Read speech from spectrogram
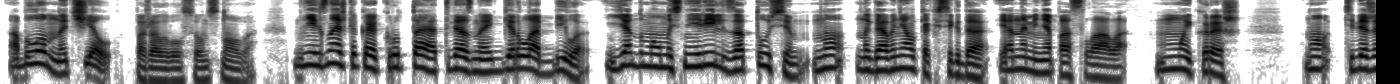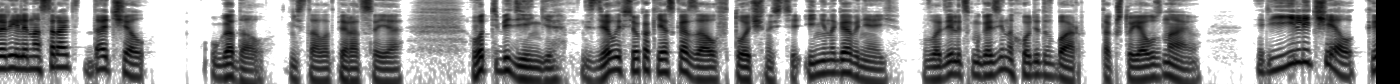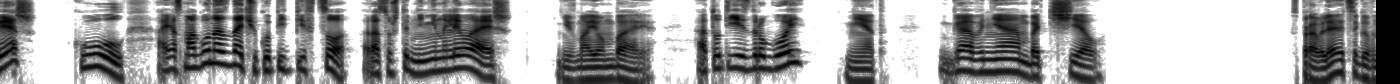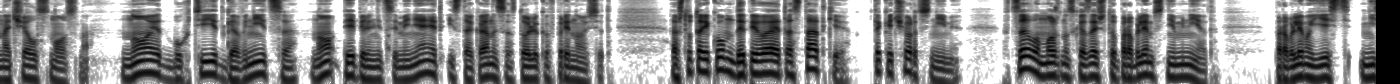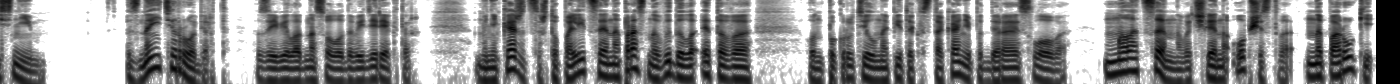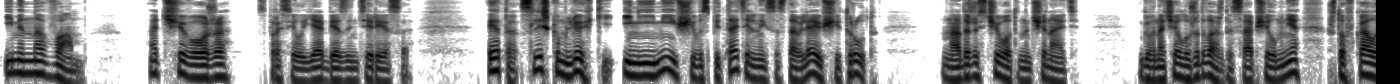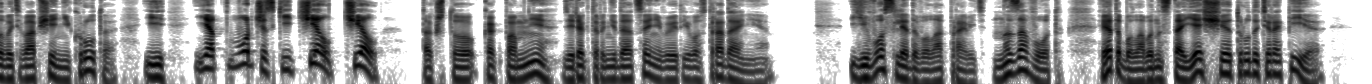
«Обломно, чел!» — пожаловался он снова. Мне их знаешь, какая крутая отвязная герла била. Я думал, мы с ней риль затусим, но наговнял, как всегда, и она меня послала. Мой crush. Но тебе же really насрать, да, чел?» «Угадал», — не стал отпираться я. «Вот тебе деньги. Сделай все, как я сказал, в точности, и не наговняй. Владелец магазина ходит в бар, так что я узнаю». «Really, чел? Cash?» «Cool. А я смогу на сдачу купить пивцо, раз уж ты мне не наливаешь?» Не в моем баре. А тут есть другой? Нет. Говнямба, чел. Справляется говночел сносно. Ноет, бухтит, говнится, но пепельница меняет и стаканы со столиков приносит. А что тайком допивает остатки, так и черт с ними. В целом можно сказать, что проблем с ним нет. Проблема есть не с ним. «Знаете, Роберт», — заявил односолодовый директор, — «мне кажется, что полиция напрасно выдала этого он покрутил напиток в стакане, подбирая слово. «Малоценного члена общества на поруки именно вам». «Отчего же?» — спросил я без интереса. «Это слишком легкий и не имеющий воспитательной составляющей труд. Надо же с чего-то начинать». Говночел уже дважды сообщил мне, что вкалывать вообще не круто, и «Я творческий чел, чел!» Так что, как по мне, директор недооценивает его страдания. Его следовало отправить на завод. Это была бы настоящая трудотерапия.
